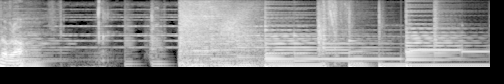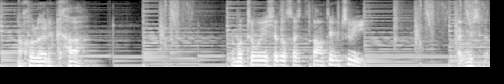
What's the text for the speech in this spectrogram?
Dobra. No cholerka. No Potrzebuję się dostać do tamtych drzwi. Tak myślę.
